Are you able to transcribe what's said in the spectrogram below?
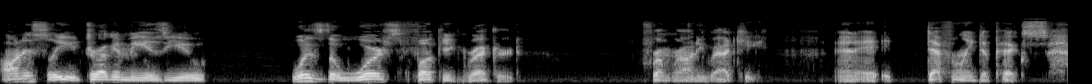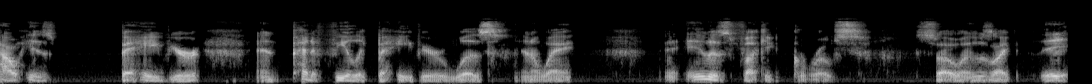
honestly, Drug in Me Is You was the worst fucking record from Ronnie Radke. And it, it definitely depicts how his behavior and pedophilic behavior was, in a way. It, it was fucking gross. So it was like, eh,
